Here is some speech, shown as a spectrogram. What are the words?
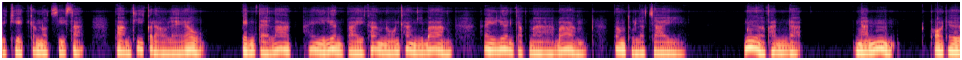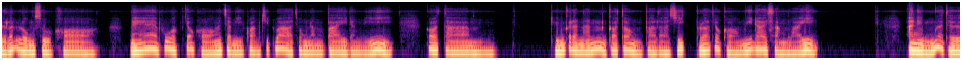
ยเขตกำหนดศีรษะตามที่กล่าวแล้ว เป็นแต่ลากให้เลื่อนไปข้างโน้นข้างนี้บ้าง ให้เลื่อนกลับมาบ้าง ต้องทุลใจ เมื่อพันดะ นั้น พอเธอลดลงสู่คอ แม้พวกเจ้าของจะมีความคิดว่าจงนำไปดังนี้ ก็ตามถึงกระนั้นก็ต้องปาราชิก เพราะเจ้าของมิได้สั่งไว้ อันหนึ่งเมื่อเธอ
